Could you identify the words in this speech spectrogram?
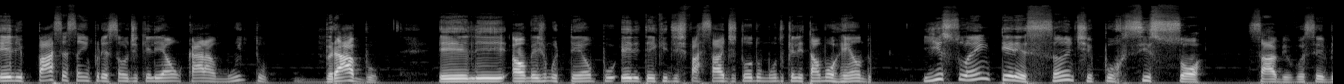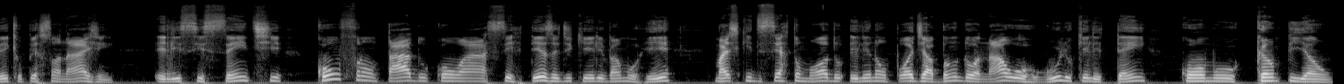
ele passa essa impressão de que ele é um cara muito brabo, ele ao mesmo tempo ele tem que disfarçar de todo mundo que ele está morrendo. E isso é interessante por si só, sabe? Você vê que o personagem ele se sente confrontado com a certeza de que ele vai morrer mas que de certo modo ele não pode abandonar o orgulho que ele tem como campeão.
